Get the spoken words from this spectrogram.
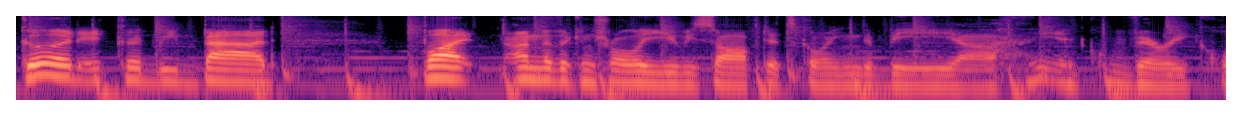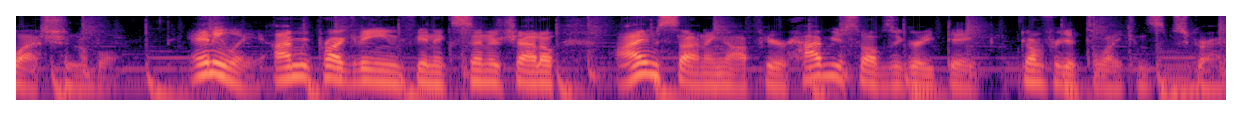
good. It could be bad but under the control of Ubisoft, it's going to be uh, very questionable. Anyway, I'm your Prog Phoenix Cindershadow. I'm signing off here. Have yourselves a great day. Don't forget to like and subscribe.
